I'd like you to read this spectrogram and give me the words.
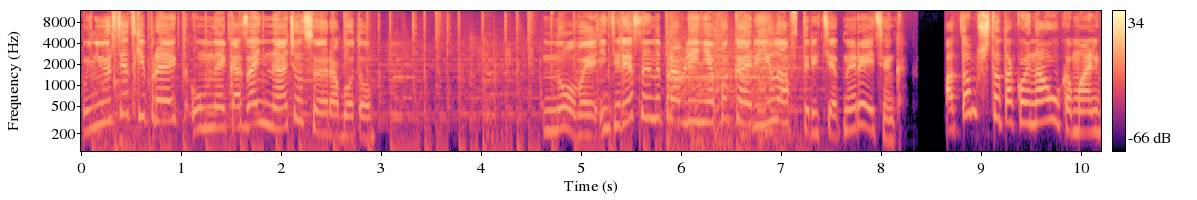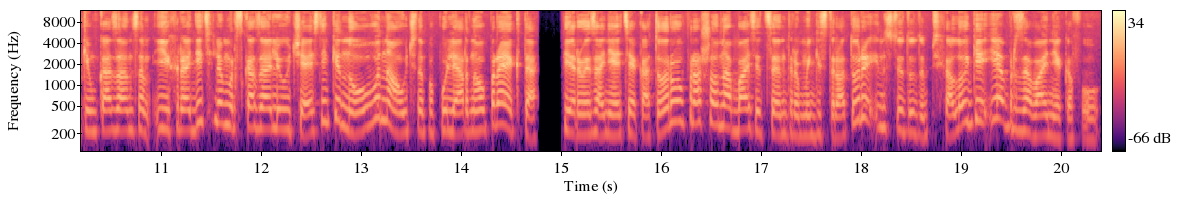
Университетский проект «Умная Казань» начал свою работу. Новое интересное направление покорило авторитетный рейтинг. О том, что такое наука маленьким казанцам и их родителям, рассказали участники нового научно-популярного проекта, первое занятие которого прошло на базе Центра магистратуры Института психологии и образования КФУ.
